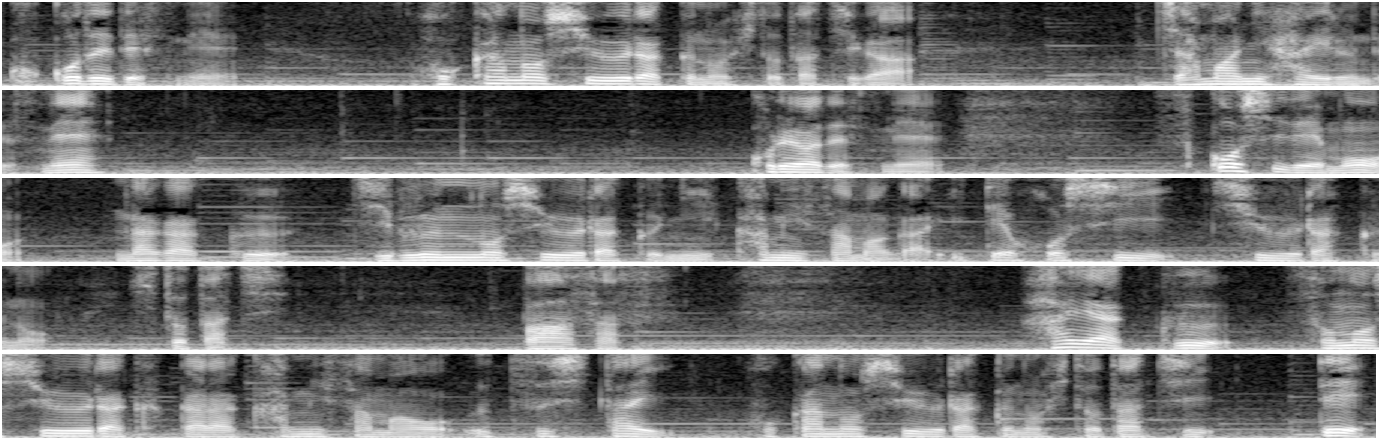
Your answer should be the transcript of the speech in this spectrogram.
ここでですね他の集落の人たちが邪魔に入るんですね。これはですね少しでも長く自分の集落に神様がいてほしい集落の人たち。VS 早くその集落から神様を移したい他の集落の人たちで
